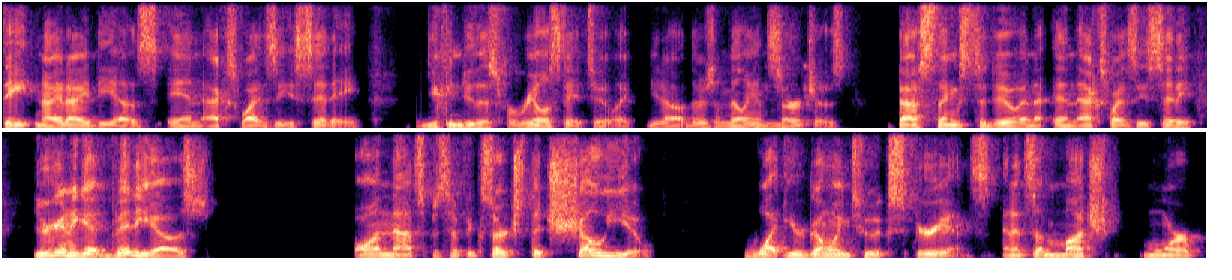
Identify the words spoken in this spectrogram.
date night ideas in XYZ city. You can do this for real estate too. Like, you know, there's a 1000000 Mhm. searches, best things to do in, in XYZ city. You're going to get videos on that specific search that show you what you're going to experience. And it's a much more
